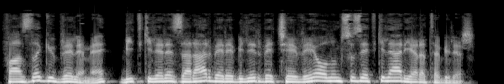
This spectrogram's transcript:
Fazla gübreleme, bitkilere zarar verebilir ve çevreye olumsuz etkiler yaratabilir.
